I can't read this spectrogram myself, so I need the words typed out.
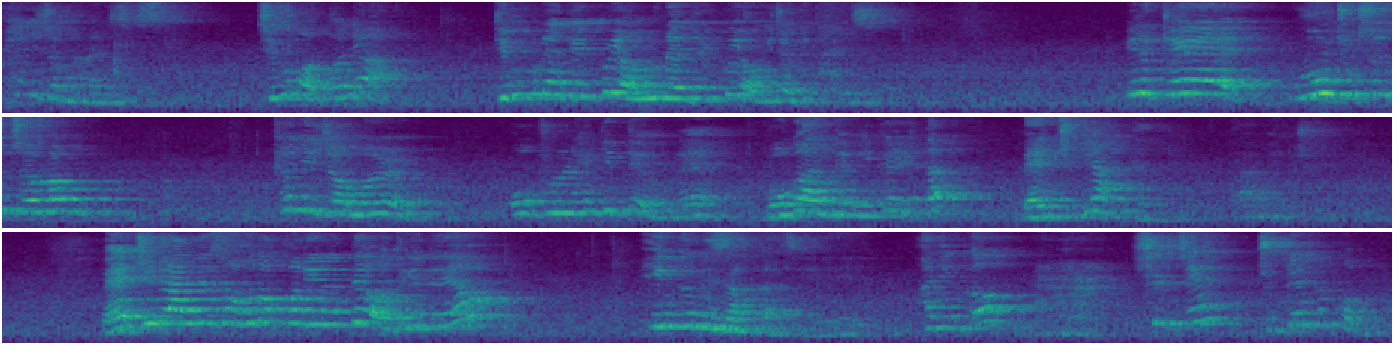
편의점 하나 있었어요. 지금 어떠냐? 뒷문에도 있고 옆문에도 있고 여기저기 다 있어요. 이렇게 우후죽순처럼 편의점을 오픈을 했기 때문에 뭐가 안 됩니까? 일단 매출이 안 됩니다. 매출. 매출이 안 돼서 허덕거리는데 어떻게 돼요? 임금 인상까지 하니까 실제 죽겠는 겁니다.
